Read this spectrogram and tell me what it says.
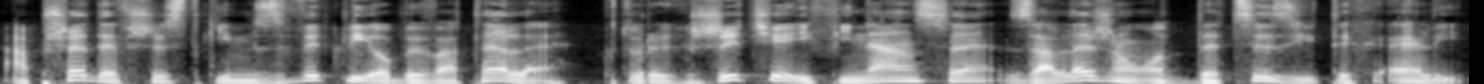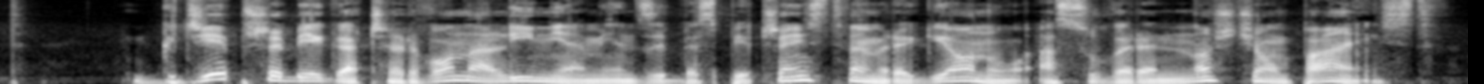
a przede wszystkim zwykli obywatele, których życie i finanse zależą od decyzji tych elit. Gdzie przebiega czerwona linia między bezpieczeństwem regionu a suwerennością państw?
